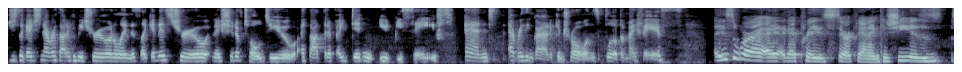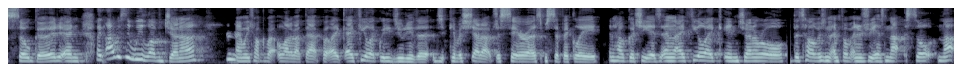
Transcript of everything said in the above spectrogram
She's like, I just never thought it could be true. And Elena's like, it is true, and I should have told you. I thought that if I didn't, you'd be safe. And everything got out of control and this blew up in my face. this is where I, I, I praise Sara Canning because she is so good, and like obviously we love Jenna. Mhm. And we talk about a lot about that, but like I feel like we do need to give a shout out to Sara specifically and how good she is. And I feel like in general, the television and film industry has not still not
